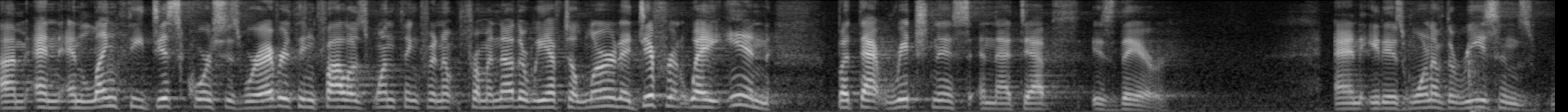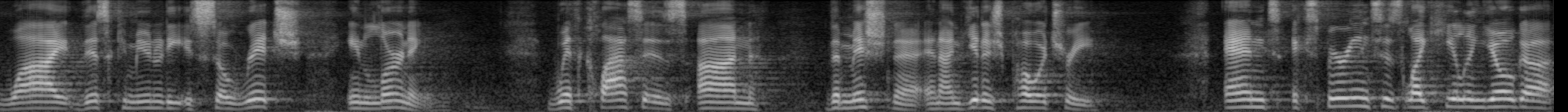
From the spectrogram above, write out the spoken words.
um, and, and lengthy discourses where everything follows one thing from, from another. We have to learn a different way in, but that richness and that depth is there. And it is one of the reasons why this community is so rich in learning with classes on the Mishnah and on Yiddish poetry and experiences like healing yoga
